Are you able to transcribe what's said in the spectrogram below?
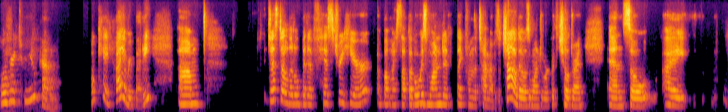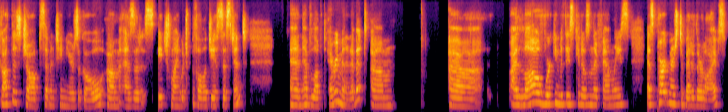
over to you, Patty. Okay, hi, everybody. Um, just a little bit of history here about myself. I've always wanted, like from the time I was a child, I always wanted to work with children. And so I got this job 17 years ago um, as a speech language pathology assistant and have loved every minute of it. Um, uh, I love working with these kiddos and their families as partners to better their lives.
